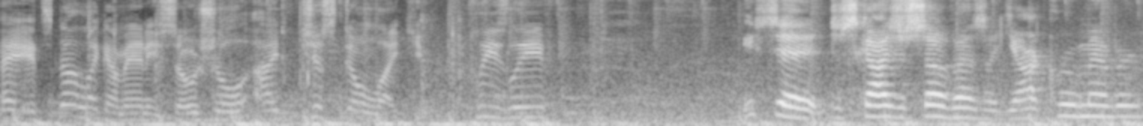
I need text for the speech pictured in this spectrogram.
Hey, it's not like I'm antisocial. I just don't like you. Please leave. You said disguise yourself as a yacht crew member?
